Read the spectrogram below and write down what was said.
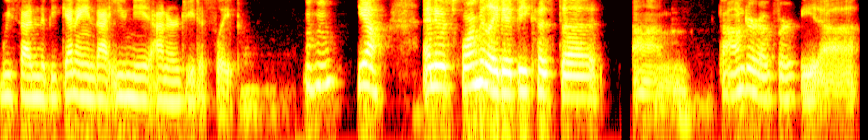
we said in the beginning, that you need energy to sleep. Mm-hmm. Yeah. And it was formulated because the um, founder of Vervita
